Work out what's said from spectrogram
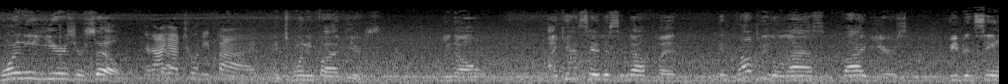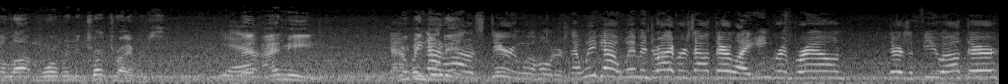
20 years yourself. And I got 25. in 25 years. You know, I can't say this enough, but in probably the last five years, we've been seeing a lot more women truck drivers. Yeah. And I mean, Yeah, We've we been got a doing it- lot of steering wheel holders. Now we got women drivers out there like Ingrid Brown. There's a few out there,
